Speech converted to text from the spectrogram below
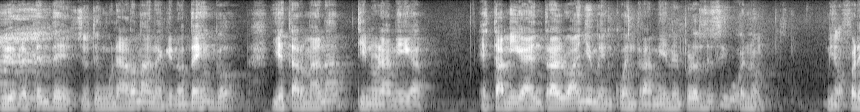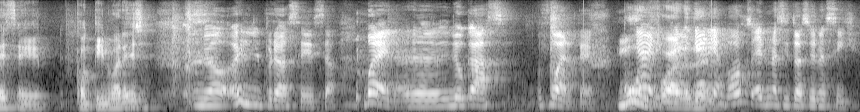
y de repente yo tengo una hermana que no tengo. Y esta hermana tiene una amiga. Esta amiga entra al baño y me encuentra a mí en el proceso. Y bueno, me ofrece continuar ella. No, el proceso. Bueno, Lucas, fuerte. Muy ¿Qué- fuerte. ¿Qué harías vos en una situación así?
